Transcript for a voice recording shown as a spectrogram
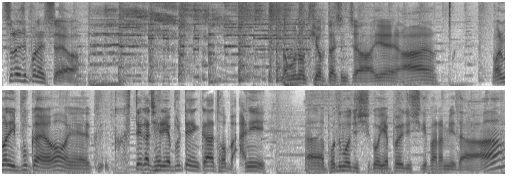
쓰러질 뻔했어요. 너무너무 귀엽다 진짜. 예, 아 얼마나 이쁠까요? 예, 그, 그때가 제일 예쁠 때니까 더 많이 아, 보듬어 주시고 예뻐해 주시기 바랍니다.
